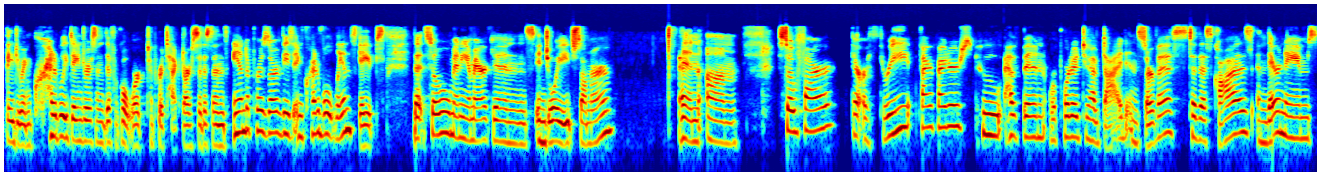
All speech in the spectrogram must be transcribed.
They do incredibly dangerous and difficult work to protect our citizens and to preserve these incredible landscapes that so many Americans enjoy each summer. And um, so far, there are three firefighters who have been reported to have died in service to this cause, and their names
